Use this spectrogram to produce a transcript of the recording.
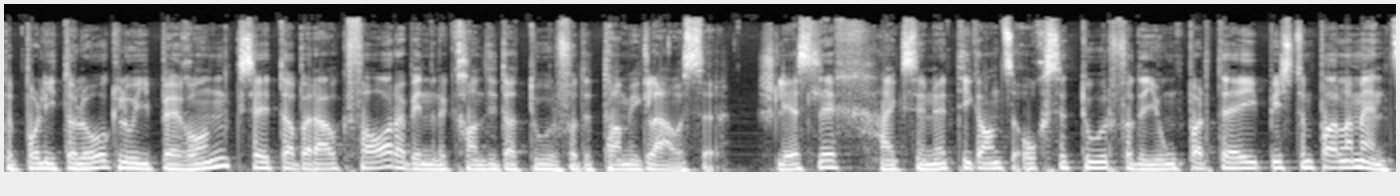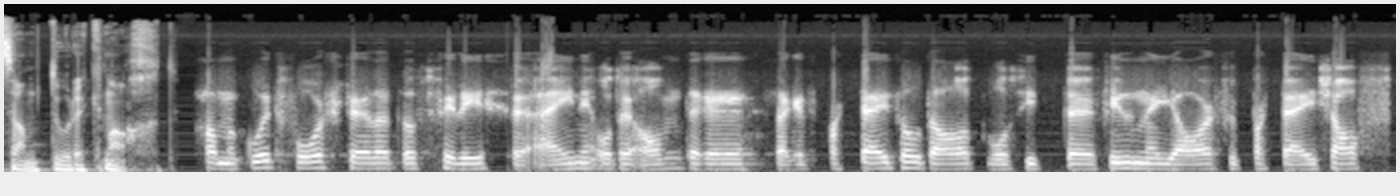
Der Politologe Louis Perron sieht aber auch Gefahren bei einer Kandidatur von der Tammy Glauser. Schließlich hat sie nicht die ganze Ochsentour von der Jungpartei bis zum Parlamentsamt durchgemacht kann man gut vorstellen, dass vielleicht der eine oder andere sagen jetzt Parteisoldat, der seit äh, vielen Jahren für die Partei schafft,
